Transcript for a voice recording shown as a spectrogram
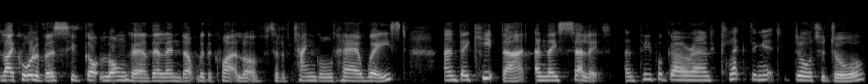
like all of us who've got long hair, they'll end up with a, quite a lot of sort of tangled hair waste, and they keep that and they sell it. And people go around collecting it door to door.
